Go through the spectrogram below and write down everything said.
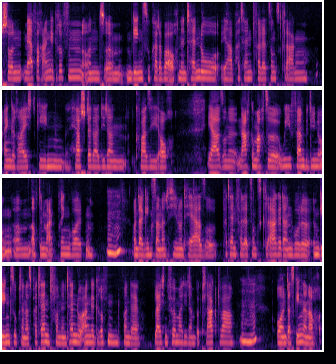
schon mehrfach angegriffen und ähm, im Gegenzug hat aber auch Nintendo ja Patentverletzungsklagen eingereicht gegen Hersteller, die dann quasi auch ja so eine nachgemachte Wii-Fernbedienung ähm, auf den Markt bringen wollten. Mhm. Und da ging es dann natürlich hin und her, also Patentverletzungsklage, dann wurde im Gegenzug dann das Patent von Nintendo angegriffen, von der gleichen Firma, die dann beklagt war. Mhm. Und das ging dann auch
